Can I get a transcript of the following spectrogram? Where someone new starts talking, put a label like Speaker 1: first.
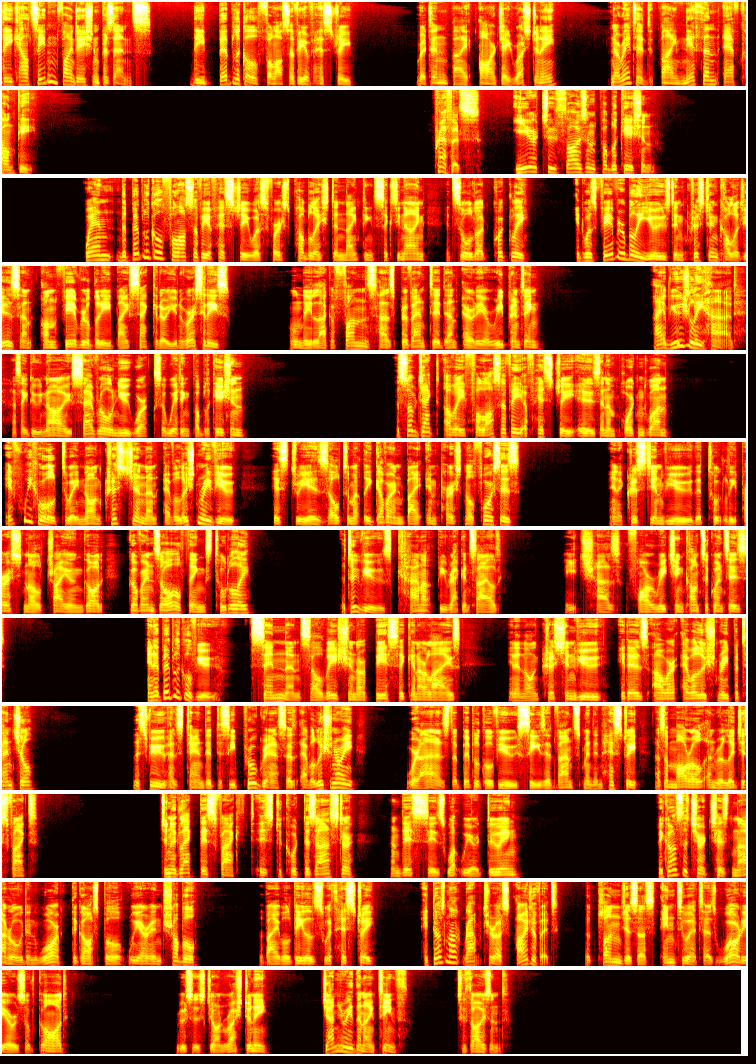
Speaker 1: The Chalcedon Foundation presents The Biblical Philosophy of History, written by R.J. Rushdoony, narrated by Nathan F. Conkey. Preface Year 2000 publication. When The Biblical Philosophy of History was first published in 1969, it sold out quickly it was favourably used in Christian colleges and unfavourably by secular universities. Only lack of funds has prevented an earlier reprinting. I have usually had, as I do now, several new works awaiting publication. The subject of a philosophy of history is an important one. If we hold to a non Christian and evolutionary view, history is ultimately governed by impersonal forces in a Christian view, the totally personal triune God governs all things totally. The two views cannot be reconciled. Each has far reaching consequences. In a biblical view, sin and salvation are basic in our lives. In a non Christian view, it is our evolutionary potential. This view has tended to see progress as evolutionary whereas the biblical view sees advancement in history as a moral and religious fact. To neglect this fact is to court disaster, and this is what we are doing. Because the Church has narrowed and warped the gospel, we are in trouble. The Bible deals with history. It does not rapture us out of it, but plunges us into it as warriors of God. Rousas John Rushdoony, January the 19th, 2000.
